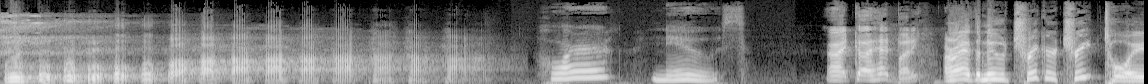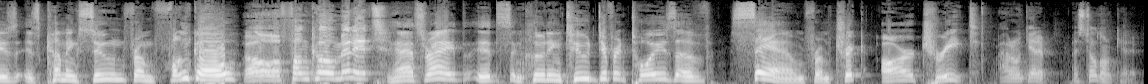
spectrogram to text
Horror news. All right, go ahead, buddy. All right, the new Trick or Treat toys is coming soon from Funko. Oh, a Funko minute. That's right. It's including two different toys of Sam from Trick or Treat. I don't get it. I still don't get it.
